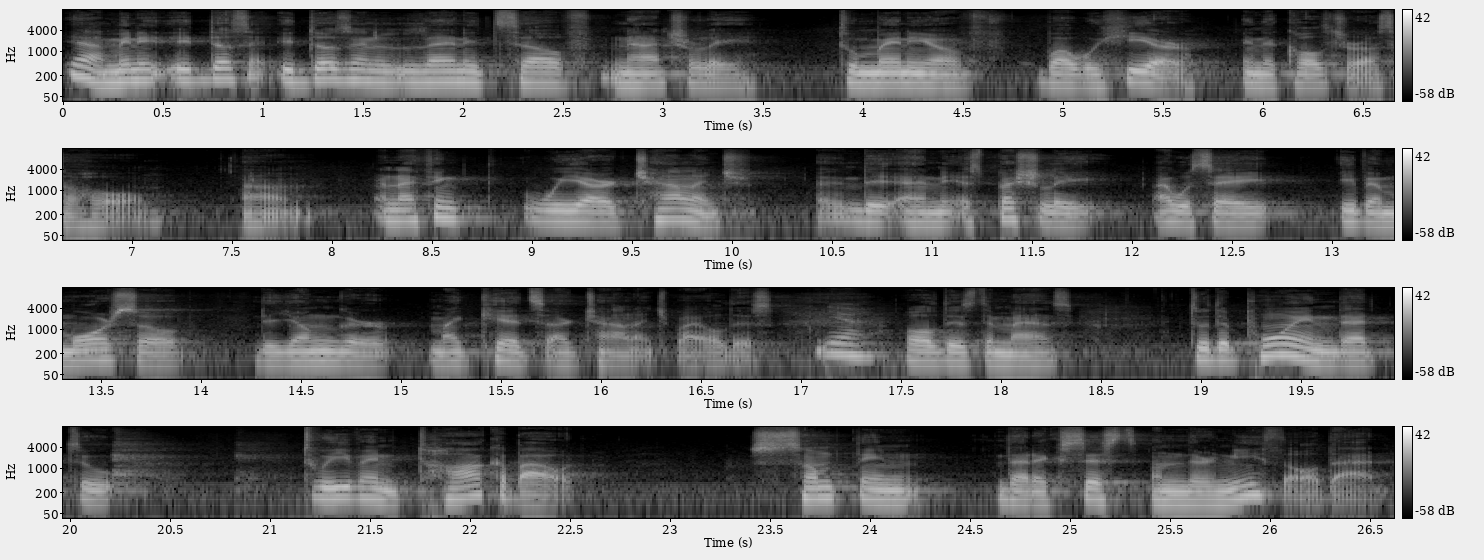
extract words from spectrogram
Yeah, I mean, it, it, doesn't, it doesn't lend itself naturally to many of what we hear in the culture as a whole. Um, and I think we are challenged, the, and especially, I would say, even more so, the younger, my kids are challenged by all this, yeah. all these demands, to the point that to, to even talk about something that exists underneath all that,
